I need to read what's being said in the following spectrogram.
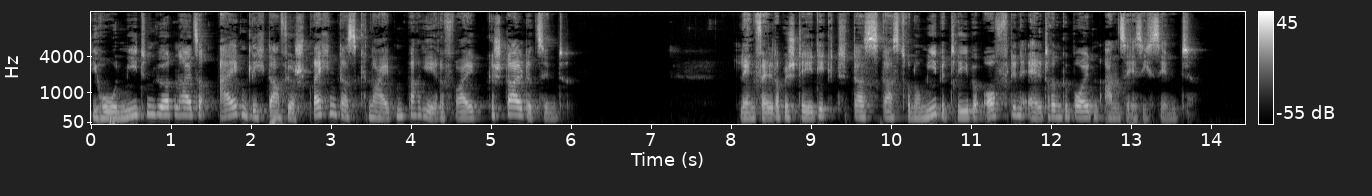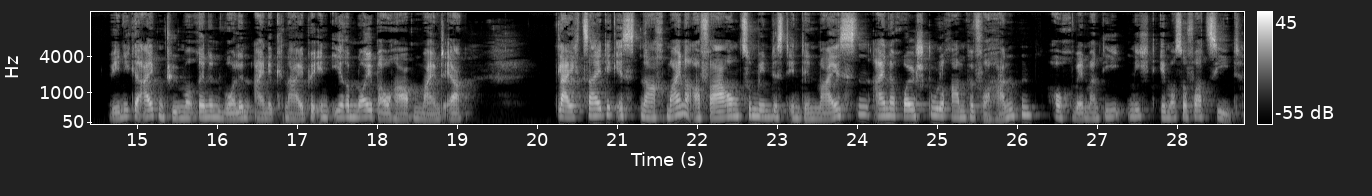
Die hohen Mieten würden also eigentlich dafür sprechen, dass Kneipen barrierefrei gestaltet sind. Lenkfelder bestätigt, dass Gastronomiebetriebe oft in älteren Gebäuden ansässig sind. Wenige Eigentümerinnen wollen eine Kneipe in ihrem Neubau haben, meint er, Gleichzeitig ist nach meiner Erfahrung zumindest in den meisten eine Rollstuhlrampe vorhanden, auch wenn man die nicht immer sofort sieht.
